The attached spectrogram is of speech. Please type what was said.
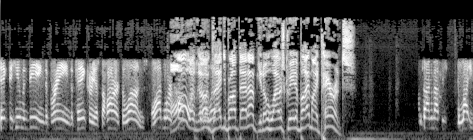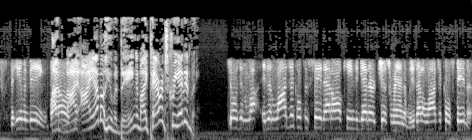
Take the human being, the brain, the pancreas, the heart, the lungs. A lot more. Oh, I'm, I'm glad you brought that up. You know who I was created by? My parents. I'm talking about the life, the human being. I, I, I am a human being, and my parents created me. So is it is it logical to say that all came together just randomly? Is that a logical statement?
